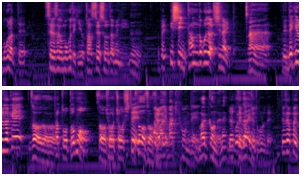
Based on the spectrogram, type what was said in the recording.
僕らって政策目的を達成するために、うんやっぱり維新単独ではしないはでできるだけ他党とも協調して巻き込んで。巻き込んでね。やっていくっていうところで。でやっぱり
